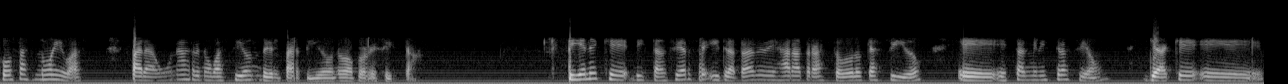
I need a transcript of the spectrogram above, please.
cosas nuevas para una renovación del Partido Nuevo Progresista tiene que distanciarse y tratar de dejar atrás todo lo que ha sido eh, esta administración, ya que eh,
